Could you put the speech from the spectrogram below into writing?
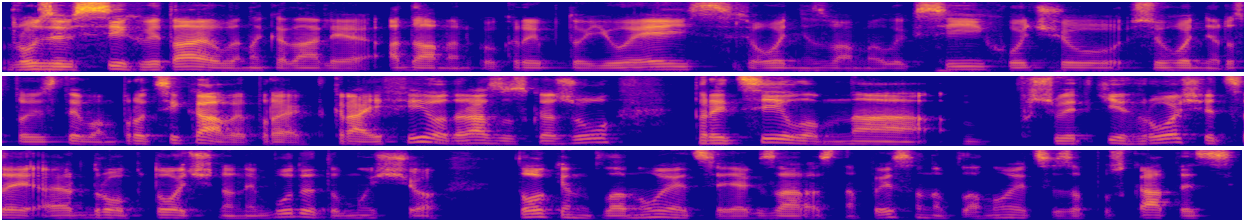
Друзі, всіх вітаю! Ви на каналі Адаменко Crypto.ua. Сьогодні з вами Олексій. Хочу сьогодні розповісти вам про цікавий проект CryFi. Одразу скажу: прицілом на швидкі гроші цей airdrop точно не буде, тому що токен планується, як зараз написано, планується запускатись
